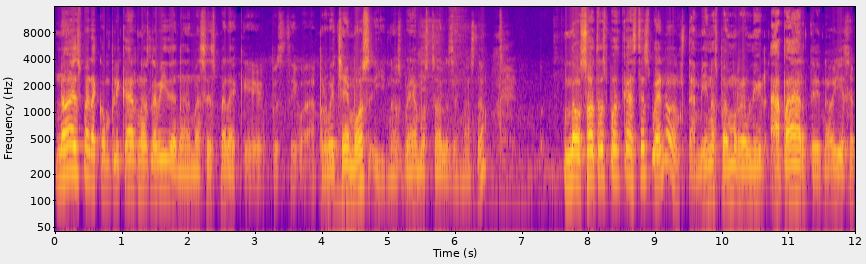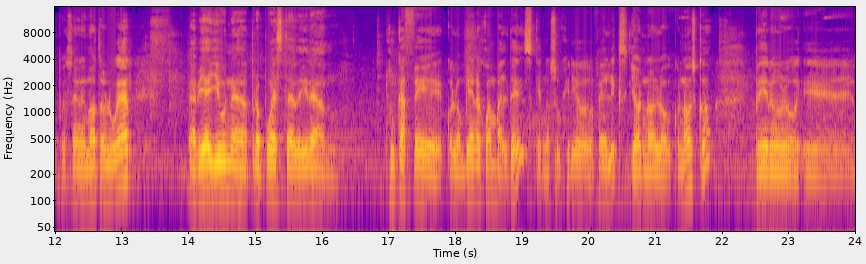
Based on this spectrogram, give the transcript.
No es para complicarnos la vida, nada más es para que, pues digo, aprovechemos y nos veamos todos los demás, ¿no? Nosotros podcasters, bueno, también nos podemos reunir aparte, ¿no? Y ese puede ser en otro lugar. Había allí una propuesta de ir a un café colombiano Juan Valdés que nos sugirió Félix. Yo no lo conozco, pero eh,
